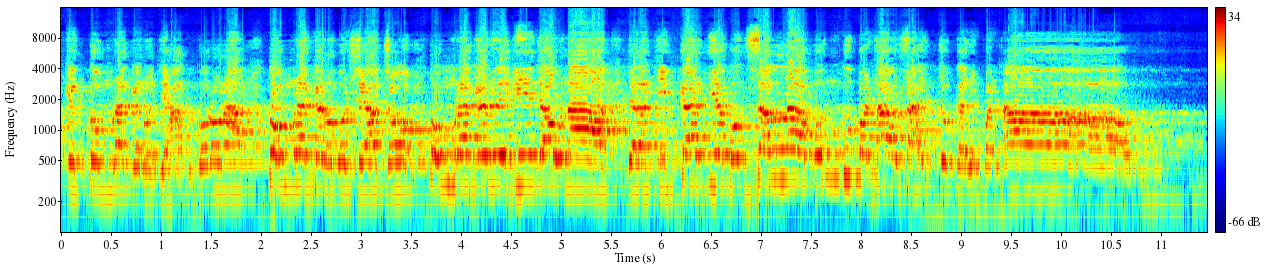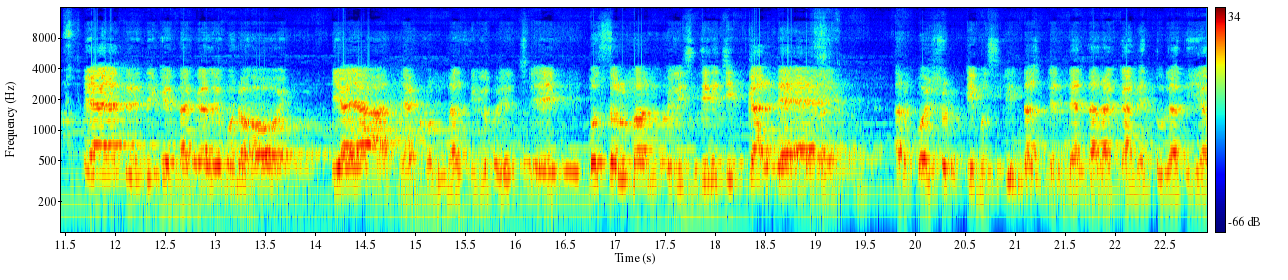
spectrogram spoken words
পক্ষে তোমরা কেন জেহাদ করো না? তোমরা কেন বসে আছো? তোমরা কেন এগিয়ে যাও না? যারা চিৎকার দিয়ে বলছে, আল্লাহ, বন্ধু পাঠাও, সাহায্যকারী পাঠাও। আয়াতের দিকে তাকালে মনে হয় আয়াত এখন নাজিল হয়েছে। মুসলমান চিৎকার দেয়, আর পঁয়ষট্টি মুসলিম রাষ্ট্রের নেতারা কানে তুলা দিয়া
